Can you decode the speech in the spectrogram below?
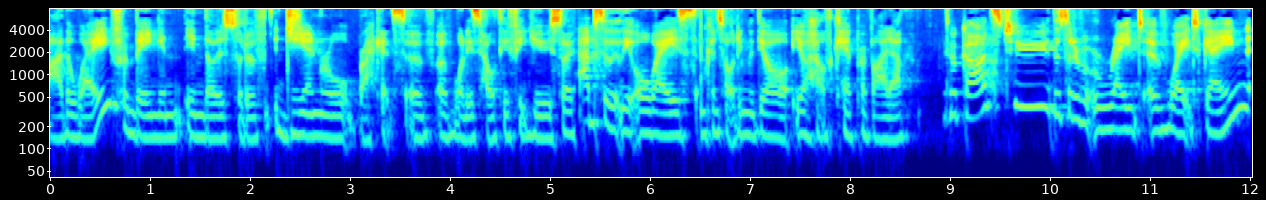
either way from being in, in those sort of general brackets of, of what is healthy for you. So absolutely always consulting with your, your healthcare provider. With regards to the sort of rate of weight gain,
